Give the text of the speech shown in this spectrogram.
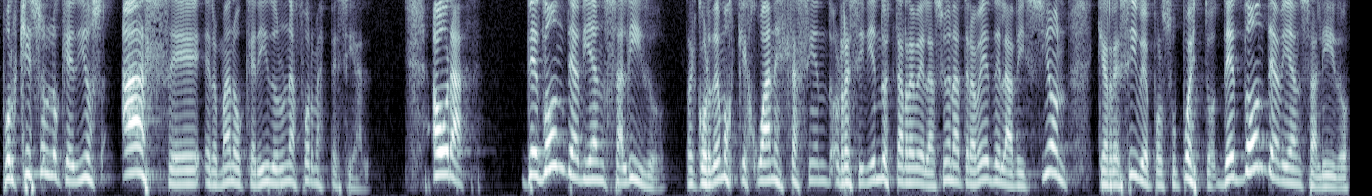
porque eso es lo que Dios hace, hermano querido, en una forma especial. Ahora, ¿de dónde habían salido? Recordemos que Juan está recibiendo esta revelación a través de la visión que recibe, por supuesto. ¿De dónde habían salido?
